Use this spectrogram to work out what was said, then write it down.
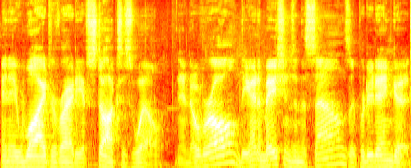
and a wide variety of stocks as well. And overall, the animations and the sounds are pretty dang good.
